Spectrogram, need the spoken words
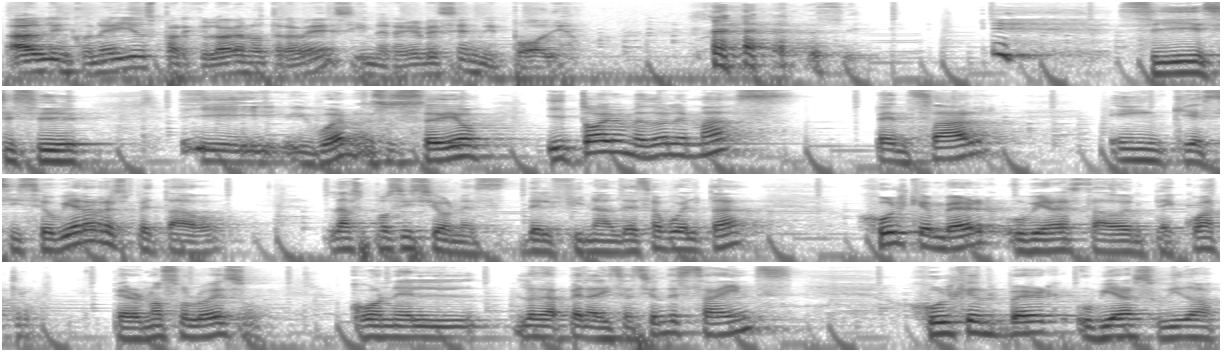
Hablen con ellos para que lo hagan otra vez y me regresen mi podio. sí. sí, sí, Y, bueno, eso sucedió. Y todavía me duele más pensar en que si se hubiera respetado las posiciones del final de esa vuelta, Hulkenberg hubiera estado en P4. Pero no solo eso, con la penalización de Sainz, Hulkenberg hubiera subido a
